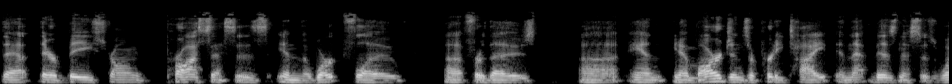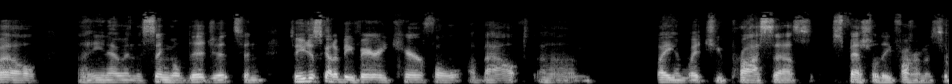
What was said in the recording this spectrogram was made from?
that there be strong processes in the workflow uh, for those. Uh, and you know margins are pretty tight in that business as well. Uh, you know, in the single digits, and so you just got to be very careful about um, way in which you process specialty pharmacy.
